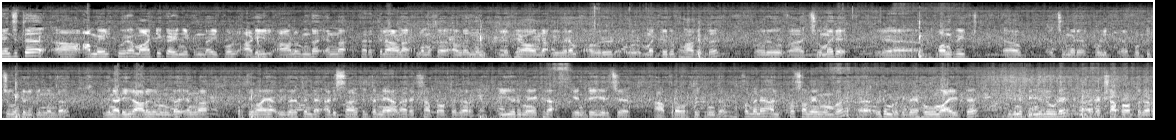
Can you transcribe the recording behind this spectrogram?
രഞ്ജിത്ത് ആ, മേൽക്കൂര മാറ്റിക്കഴിഞ്ഞിട്ടുണ്ട് ഇപ്പോൾ അടിയിൽ ആളുണ്ട് എന്ന തരത്തിലാണ് നമുക്ക് അവിടെ നിന്നും ലഭ്യമാവുന്ന വിവരം. ഒരു മറ്റൊരു ഭാഗത്ത് ഒരു ചുമര് കോൺക്രീറ്റ് ചുമര് പൊളി പൊട്ടിച്ചുകൊണ്ടിരിക്കുന്നുണ്ട്. ഇതിനടിയിൽ ആളുകളുണ്ട് എന്ന കൃത്യമായ വിവരത്തിന്റെ അടിസ്ഥാനത്തിൽ തന്നെയാണ് രക്ഷാപ്രവർത്തകർ ഈ ഒരു മേഖല കേന്ദ്രീകരിച്ച് പ്രവർത്തിക്കുന്നത്. ഒപ്പം തന്നെ അല്പസമയം മുമ്പ് ഒരു മൃതദേഹവുമായിട്ട് ഇതിന് പിന്നിലൂടെ രക്ഷാപ്രവർത്തകർ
